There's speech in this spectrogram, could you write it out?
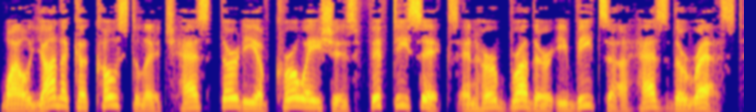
while Janica Kostelic has 30 of Croatia's 56 and her brother Ivica has the rest.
